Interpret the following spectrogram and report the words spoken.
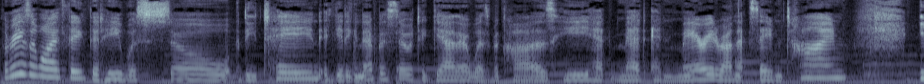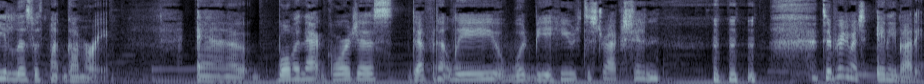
The reason why I think that he was so detained in getting an episode together was because he had met and married around that same time Elizabeth Montgomery. And a woman that gorgeous definitely would be a huge distraction to pretty much anybody.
